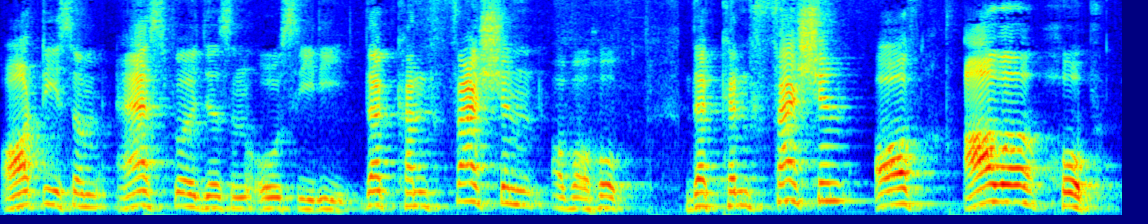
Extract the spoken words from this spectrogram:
autism, Asperger's, and OCD. The confession of our hope. The confession of our hope.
